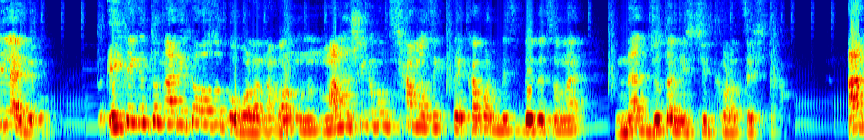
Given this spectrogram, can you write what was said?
মিলাই দেব। তো এইটা কিন্তু নারীকে অযোগ্য বলা না, বরং মানসিক এবং সামাজিক প্রেক্ষাপট বিবেচনায় ন্যায্যতা নিশ্চিত করার চেষ্টা। আর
